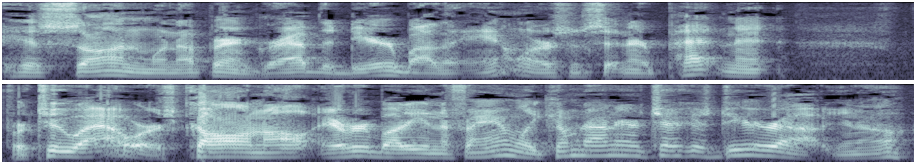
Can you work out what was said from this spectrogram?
his son went up there and grabbed the deer by the antlers and sitting there petting it for two hours, calling all everybody in the family, come down there and check his deer out. You know,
